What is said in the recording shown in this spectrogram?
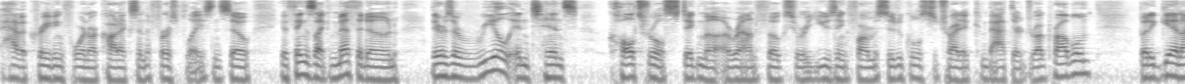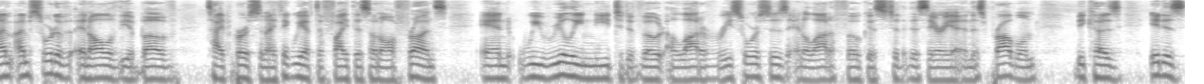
have a craving for narcotics in the first place. And so, you know, things like methadone, there's a real intense cultural stigma around folks who are using pharmaceuticals to try to combat their drug problem. But again, I'm I'm sort of in all of the above type person. I think we have to fight this on all fronts, and we really need to devote a lot of resources and a lot of focus to this area and this problem because it is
